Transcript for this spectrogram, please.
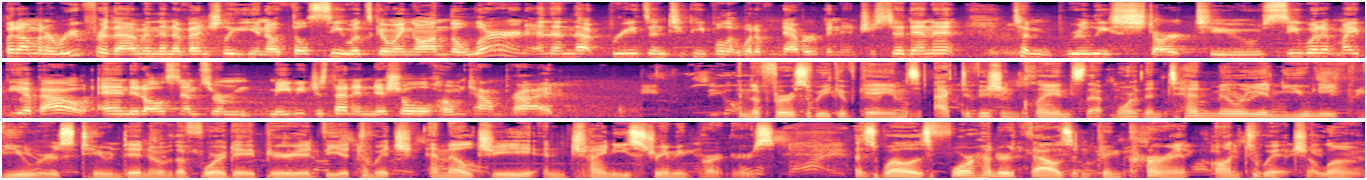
but I'm going to root for them. And then eventually, you know, they'll see what's going on, they'll learn, and then that breeds into people that would have never been interested in it to mm-hmm. really start to see what it might be about. And it all stems from maybe just that initial hometown pride. In the first week of games, Activision claims that more than 10 million unique viewers tuned in over the four day period via Twitch, MLG, and Chinese streaming partners, as well as 400,000 concurrent on Twitch alone.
